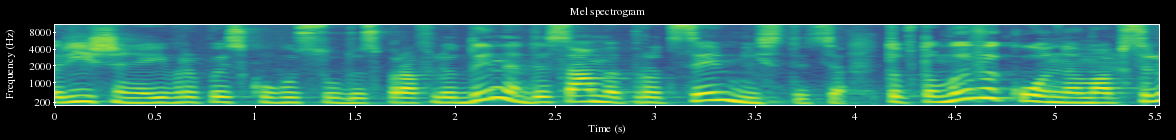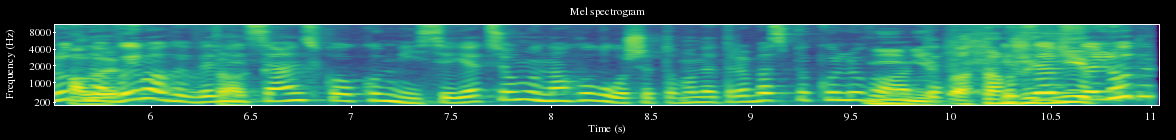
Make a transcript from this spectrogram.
рішення Європейського суду з прав людини, де саме про це міститься. Тобто ми виконуємо абсолютно Але- вимоги. Венеціанської комісії. Я цьому наголошую, тому не треба спекулювати. Ні, ні, а там І це є- абсолютно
